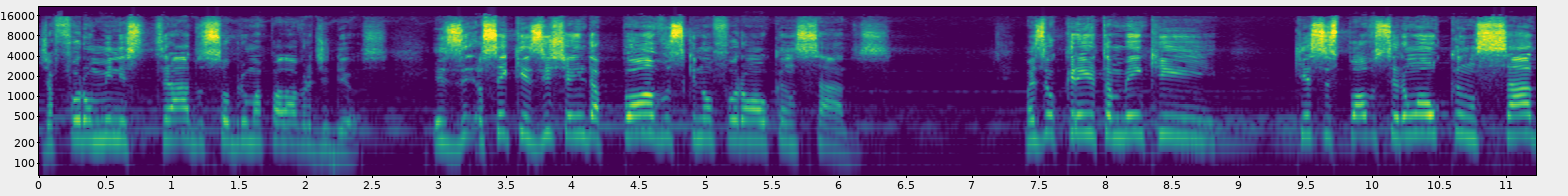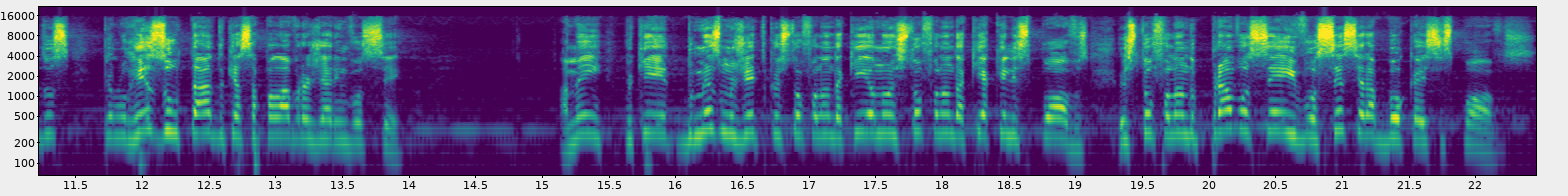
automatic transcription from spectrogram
já foram ministrados sobre uma palavra de Deus. Eu sei que existe ainda povos que não foram alcançados. Mas eu creio também que, que esses povos serão alcançados pelo resultado que essa palavra gera em você. Amém? Porque do mesmo jeito que eu estou falando aqui, eu não estou falando aqui aqueles povos. Eu estou falando para você e você será boca a esses povos.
